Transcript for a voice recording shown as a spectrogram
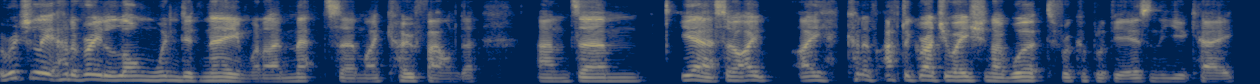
originally it had a very long-winded name when I met uh, my co-founder, and um, yeah, so I I kind of after graduation I worked for a couple of years in the UK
